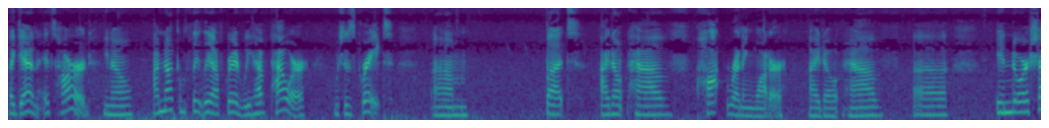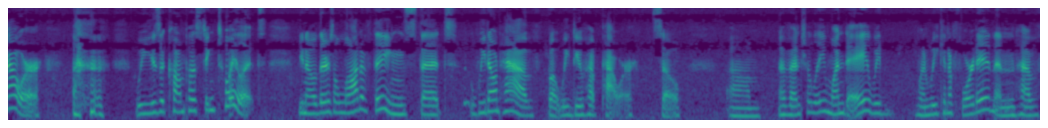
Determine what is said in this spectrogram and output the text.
again, it's hard, you know. I'm not completely off-grid. We have power. which is great. Um, but I don't have hot running water. I don't have a indoor shower. we use a composting toilet. You know, there's a lot of things that we don't have, but we do have power. So, um, eventually, one day, we, when we can afford it and have,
